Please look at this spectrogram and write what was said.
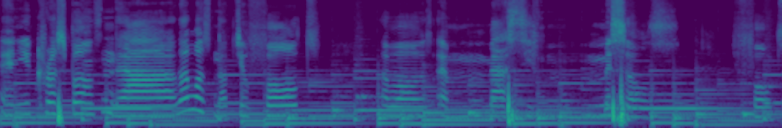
And you crushed bones? Nah, that was not your fault. Was a massive missiles fault.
